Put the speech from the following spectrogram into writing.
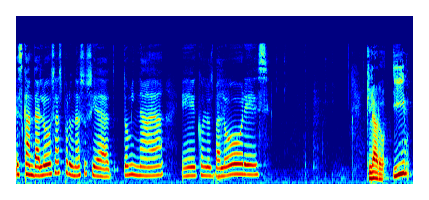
escandalosas por una sociedad dominada eh, con los valores. Claro, y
